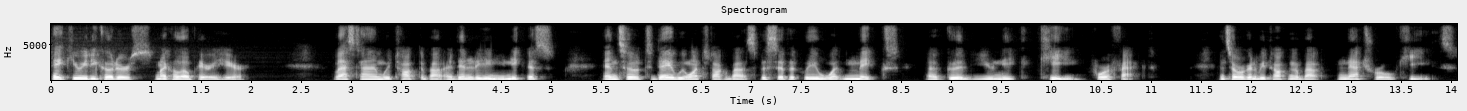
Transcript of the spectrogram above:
Hey QED coders, Michael L. Perry here. Last time we talked about identity and uniqueness, and so today we want to talk about specifically what makes a good unique key for a fact. And so we're going to be talking about natural keys.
